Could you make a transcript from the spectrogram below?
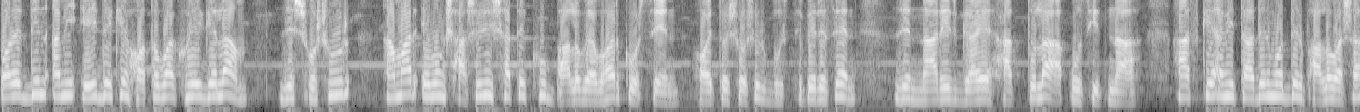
পরের দিন আমি এই দেখে হতবাক হয়ে গেলাম যে শ্বশুর আমার এবং শাশুড়ির সাথে খুব ভালো ব্যবহার করছেন। হয়তো শ্বশুর বুঝতে পেরেছেন যে নারীর গায়ে হাত তোলা উচিত না। আজকে আমি তাদের মধ্যে ভালোবাসা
